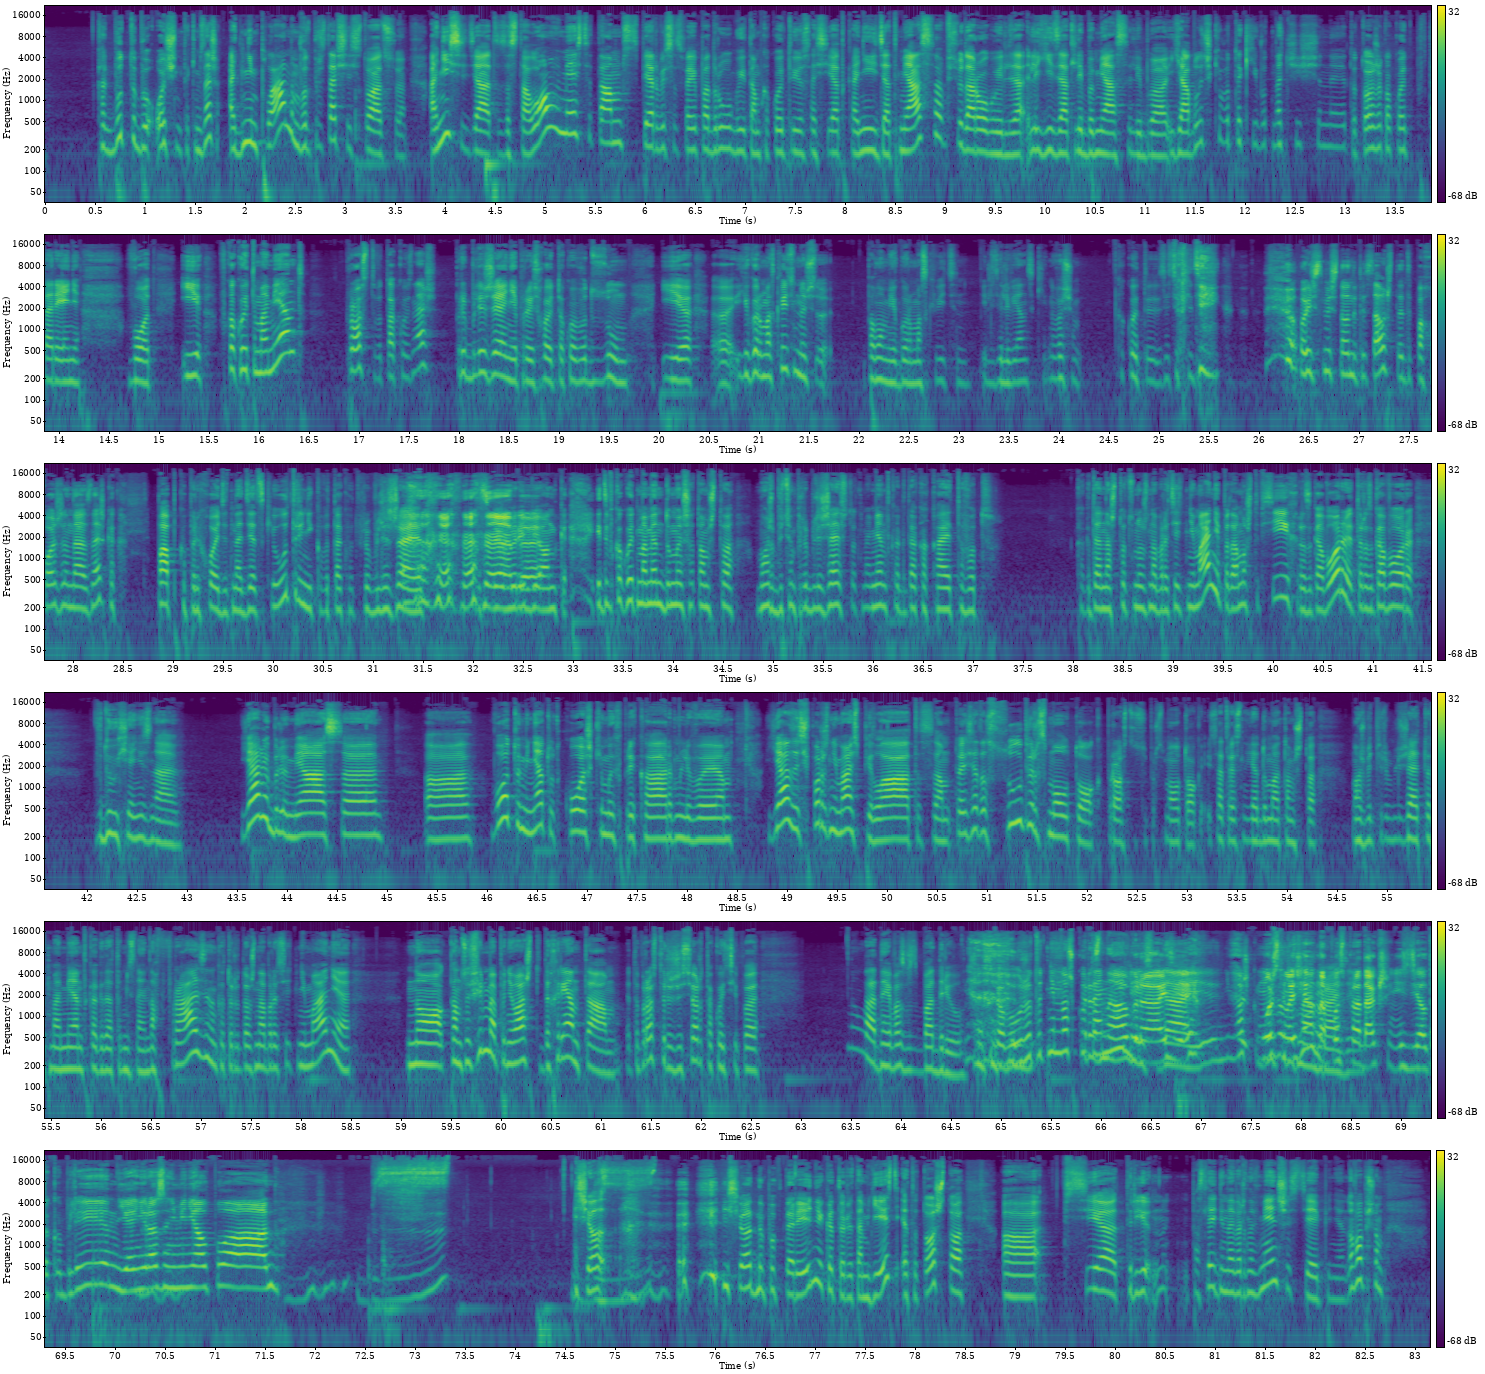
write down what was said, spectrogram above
как будто бы очень таким, знаешь, одним планом. Вот представь себе ситуацию. Они сидят за столом вместе там с первой со своей подругой, там какой-то ее соседка. Они едят мясо всю дорогу или, или едят либо мясо, либо яблочки вот такие вот начищенные. Это тоже какое-то повторение. Вот. И в какой-то момент просто вот такое, знаешь, приближение происходит, такой вот зум. И э, Егор Москвитин, нач- по-моему, Егор Москвитин или Деревенский, ну, в общем, какой-то из этих людей очень смешно написал, что это похоже на, знаешь, как папка приходит на детский утренник, вот так вот приближает своего ребенка. И ты в какой-то момент думаешь о том, что, может быть, он приближается в тот момент, когда какая-то вот когда на что-то нужно обратить внимание, потому что все их разговоры это разговоры в духе, я не знаю. Я люблю мясо. а, вот у меня тут кошки, мы их прикармливаем. Я до сих пор занимаюсь пилатесом. То есть это супер talk, просто супер talk. И, соответственно, я думаю о том, что, может быть, приближает тот момент, когда там, не знаю, на фразе, на которую должна обратить внимание. Но к концу фильма я поняла, что да хрен там. Это просто режиссер такой, типа, Ну ладно, я вас взбодрю. Всё, вы уже тут немножко утомились. Да, немножко Можно вообще на постпродакшене сделать такой, блин, я ни разу не менял план. Еще, еще одно повторение, которое там есть, это то, что а, все три, ну, последний, наверное, в меньшей степени. Ну, в общем,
